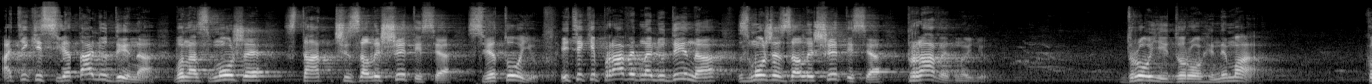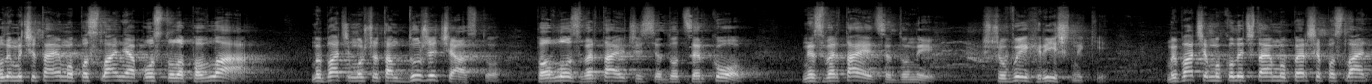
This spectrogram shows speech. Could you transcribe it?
А тільки свята людина, вона зможе стати чи залишитися святою. І тільки праведна людина зможе залишитися праведною. Другої дороги нема. Коли ми читаємо послання апостола Павла, ми бачимо, що там дуже часто Павло, звертаючися до церков, не звертається до них, що ви грішники. Ми бачимо, коли читаємо перше послання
